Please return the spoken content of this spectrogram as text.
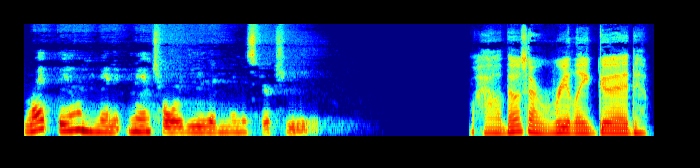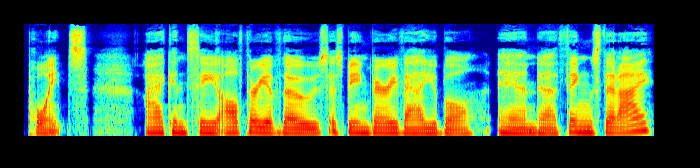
Let them mentor you and minister to you. Wow, those are really good points. I can see all three of those as being very valuable and uh, things that I,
